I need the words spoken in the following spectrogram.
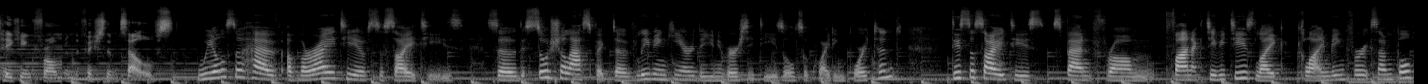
taking from the fish themselves. We also have a variety of societies, so the social aspect of living here at the university is also quite important. These societies span from fun activities like climbing, for example,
